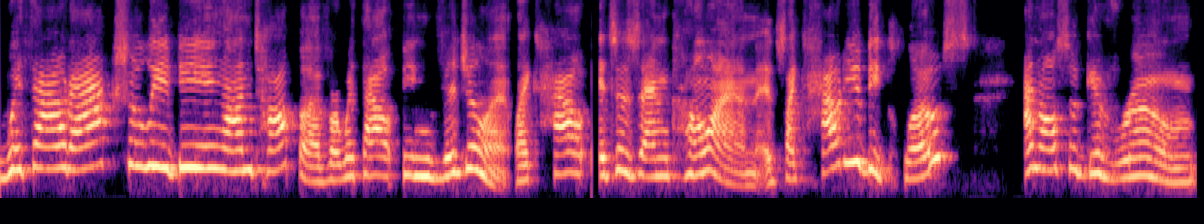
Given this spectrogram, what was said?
without actually being on top of or without being vigilant. Like how it's a Zen koan. It's like, how do you be close and also give room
